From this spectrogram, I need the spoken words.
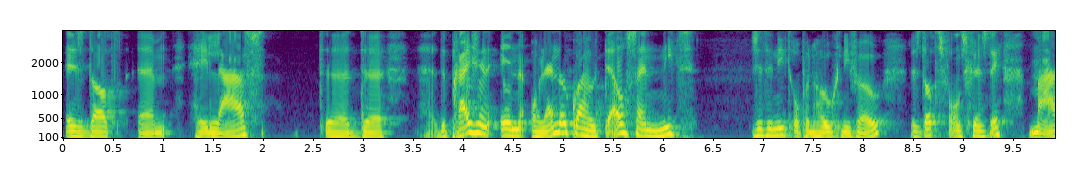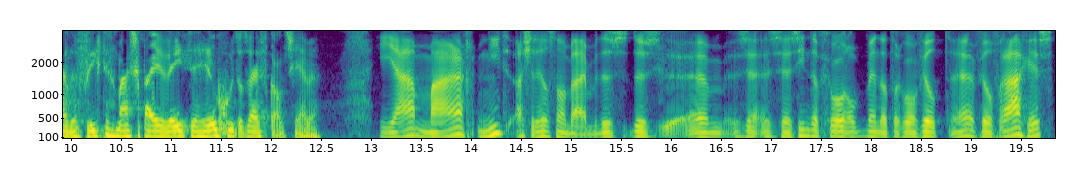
is dat um, helaas de, de, de prijzen in Orlando qua hotels zijn niet zitten niet op een hoog niveau. Dus dat is voor ons gunstig. Maar de vliegtuigmaatschappijen weten heel goed dat wij vakantie hebben. Ja, maar niet als je er heel snel bij bent. Dus, dus um, ze, ze zien dat gewoon op het moment dat er gewoon veel, hè, veel vraag is,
